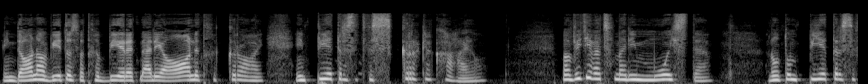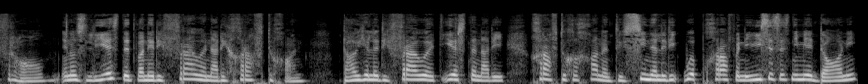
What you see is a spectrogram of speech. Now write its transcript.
En daarna weet ons wat gebeur het, nou die haan het gekraai en Petrus het verskriklik gehuil. Maar weet jy wat vir my die mooiste rondom Petrus se verhaal en ons lees dit wanneer die vroue na die graf toe gaan. Daai julle die vroue het eers na die graf toe gegaan en toe sien hulle die oop graf en Jesus is nie meer daar nie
